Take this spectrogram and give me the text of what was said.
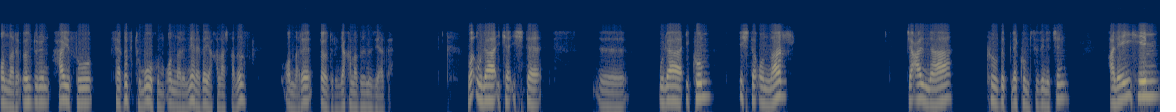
onları öldürün. haythu fegiftumuhum onları nerede yakalarsanız onları öldürün yakaladığınız yerde. Ve ulaike işte e, ulaikum işte onlar cealna kıldık lekum sizin için. aleyhim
